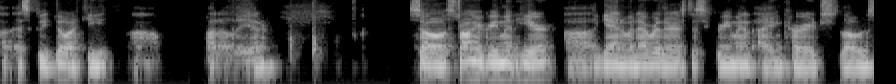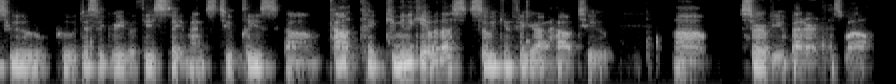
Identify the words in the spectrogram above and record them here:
uh, escrito aquí uh, para leer. So strong agreement here. Uh, again, whenever there is disagreement, I encourage those who, who disagreed with these statements to please um, communicate with us so we can figure out how to um, serve you better as well.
